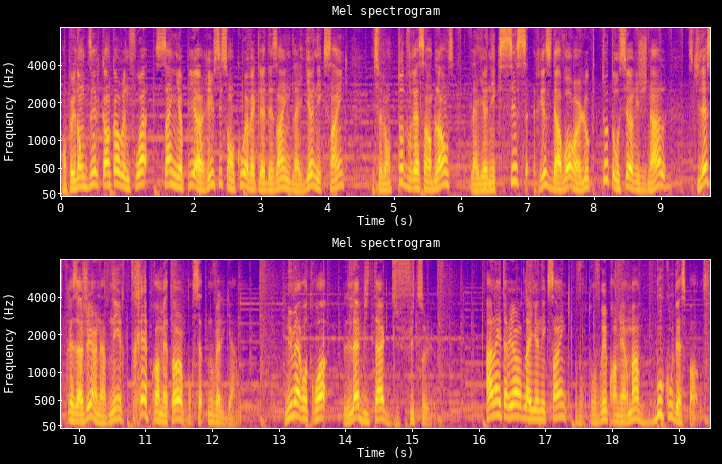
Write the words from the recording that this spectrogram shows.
On peut donc dire qu'encore une fois, Sagnopli a réussi son coup avec le design de la Ioniq 5 et selon toute vraisemblance, la Ioniq 6 risque d'avoir un look tout aussi original, ce qui laisse présager un avenir très prometteur pour cette nouvelle gamme. Numéro 3, l'habitacle du futur. À l'intérieur de la Ioniq 5, vous retrouverez premièrement beaucoup d'espace.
